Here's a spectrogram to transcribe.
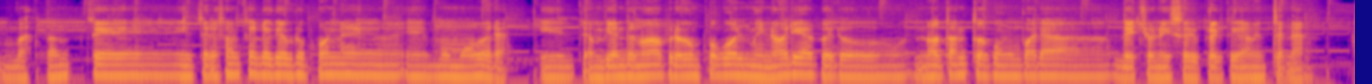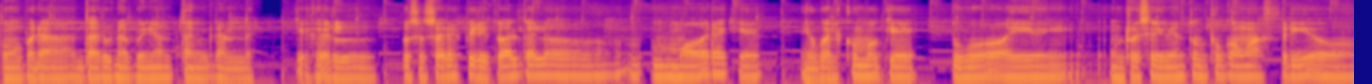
bastante interesante lo que propone eh, Momodora. Y también de nuevo probé un poco el Minoria, pero no tanto como para... De hecho no hice prácticamente nada, como para dar una opinión tan grande. Que es el sucesor espiritual de los Momodora que igual como que tuvo ahí un recibimiento un poco más frío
